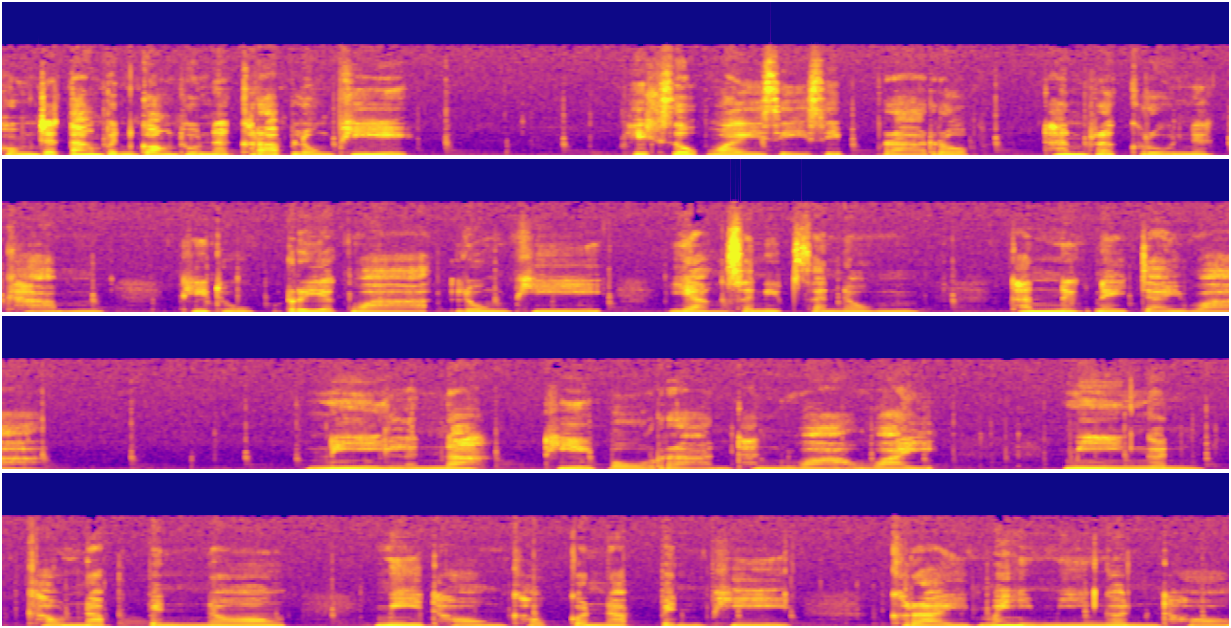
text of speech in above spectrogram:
ผมจะตั้งเป็นกองทุนนะครับหลวงพี่ ภิกษุวัยสี่สิบปรารบท่านพระครูนึกขำที่ถูกเรียกว่าหลวงพี่ อย่างสนิทสนม ท่านนึกในใจว่า นี่แหละนะ ที่โบราณท่านว่าไว้ มีเงินเขานับเป็นน้อง มีทองเขาก็นับเป็นพี่ ใครไม่มีเงินทอง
